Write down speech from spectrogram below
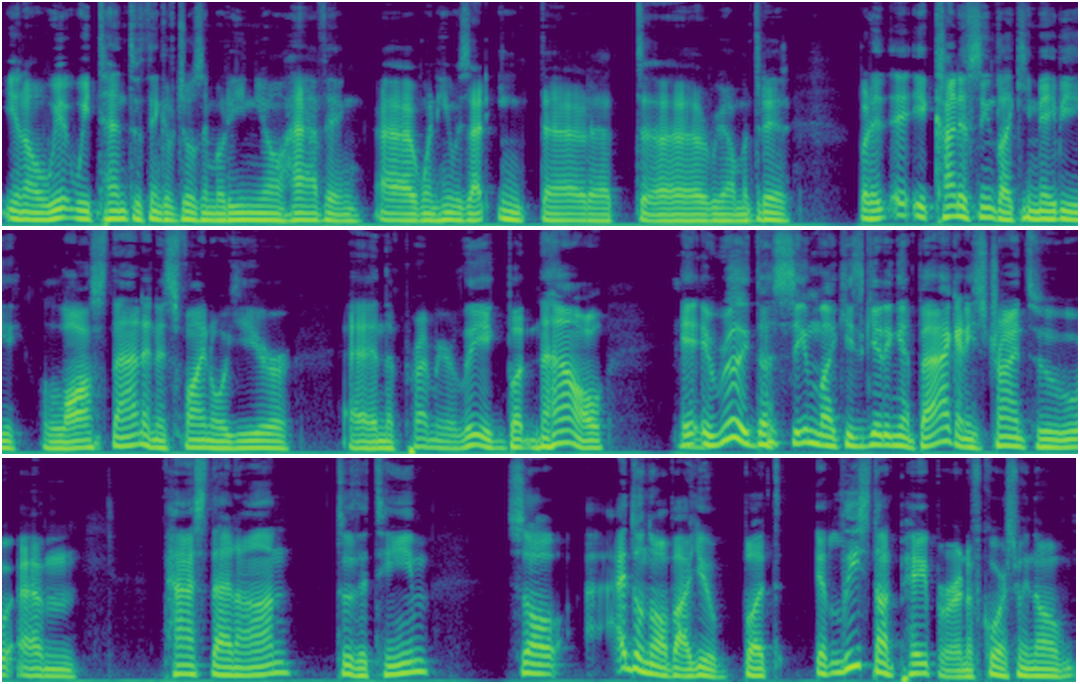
you know, we, we tend to think of Jose Mourinho having uh, when he was at Inter, at uh, Real Madrid. But it, it, kind of seemed like he maybe lost that in his final year uh, in the Premier League. But now it, it really does seem like he's getting it back and he's trying to um, pass that on to the team. So I don't know about you, but at least on paper, and of course we know,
